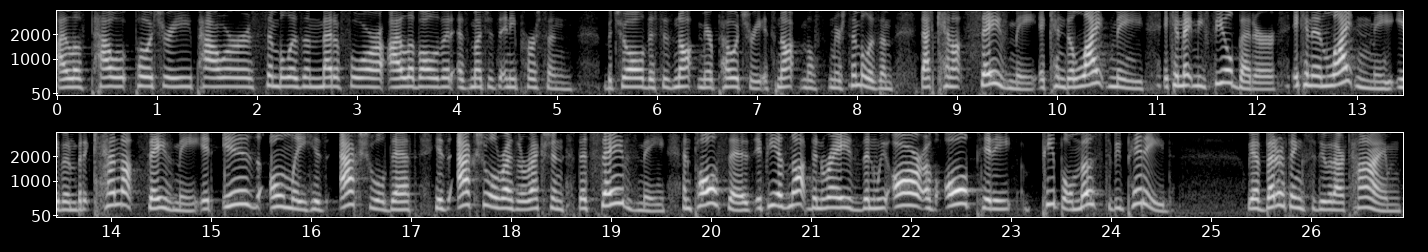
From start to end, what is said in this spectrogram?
I love pow- poetry, power, symbolism, metaphor. I love all of it as much as any person. But y'all, this is not mere poetry. It's not mere symbolism. That cannot save me. It can delight me. It can make me feel better. It can enlighten me, even, but it cannot save me. It is only his actual death, his actual resurrection that saves me. And Paul says, if he has not been raised, then we are of all pity, people most to be pitied. We have better things to do with our time.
